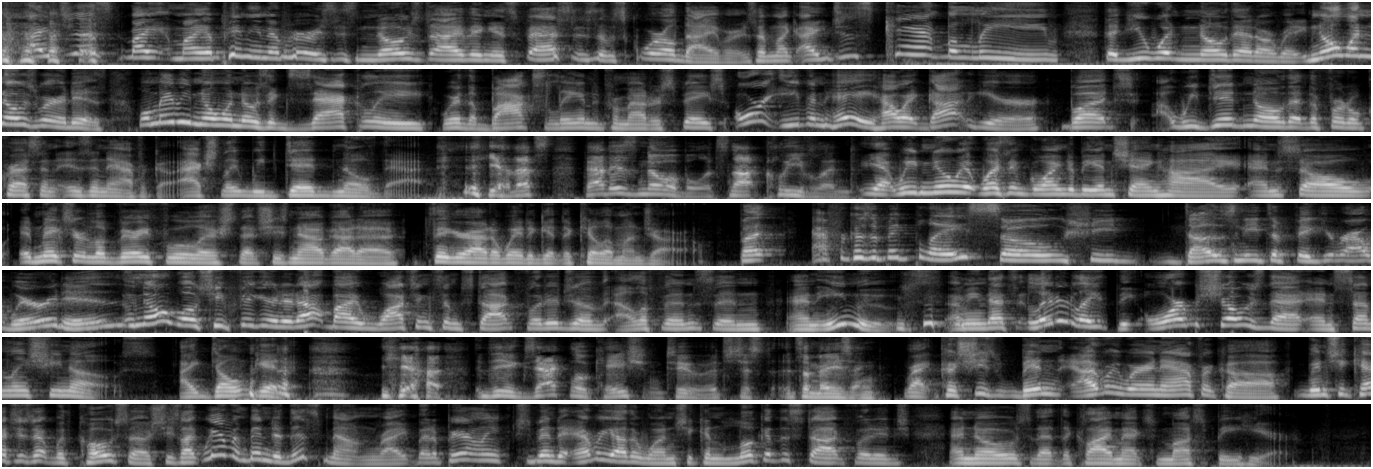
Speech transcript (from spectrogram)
I just my my opinion of her is just nosediving as fast as those squirrel divers. I'm like, I just can't believe that you wouldn't know that already. No one knows where it is. Well, maybe no one knows exactly where the box landed from outer space, or even hey, how it got here. But we did know that the Fertile Crescent is in Africa. Actually, we did know that. yeah, that's that is knowable. It's not Cleveland. Yeah, we knew it wasn't going to be in Shanghai, and so it makes her look very foolish that she's now got to figure out a way to get to Kilimanjaro. But Africa's a big place, so she does need to figure out where it is. No, well, she figured it out by watching some stock footage of elephants and and emus. I mean, that's literally the orb shows that, and suddenly she knows. I don't get it. Yeah, the exact location too. It's just it's amazing. Right, because she's been everywhere in Africa. When she catches up with Kosa, she's like, "We haven't been to this mountain, right?" But apparently, she's been to every other one. She can look at the stock footage and knows that the climax must be here.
